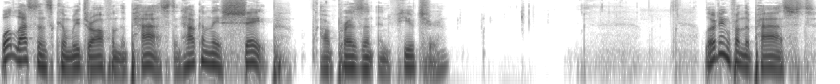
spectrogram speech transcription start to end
What lessons can we draw from the past and how can they shape our present and future? Learning from the past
